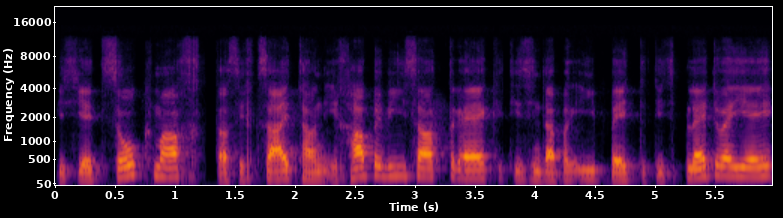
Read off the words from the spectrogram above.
bis jetzt so gemacht, dass ich gesagt habe, ich habe Beweisanträge, die sind aber eingebettet ins Plädoyer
